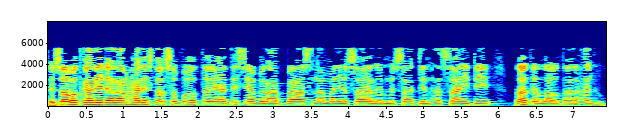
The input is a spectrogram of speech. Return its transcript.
Disebutkan di dalam hadis tersebut dari hadisnya Abu Abbas namanya Sahal ibn Sa'din As-Sa'idi radhiyallahu taala anhu.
